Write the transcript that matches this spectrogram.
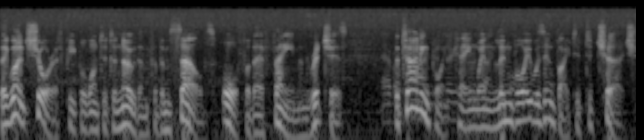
They weren't sure if people wanted to know them for themselves or for their fame and riches. The turning point came when Linvoy was invited to church.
